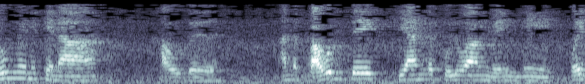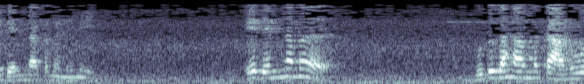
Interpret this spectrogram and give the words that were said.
තුන්වෙනි කෙනා කවුද? අන්න බෞද්ධයෙක් කියන්න පුළුවන් වෙන්නේ ওই දෙන්නටම නෙමෙයි. ඒ දෙන්නම බුදුදහමට අනුව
